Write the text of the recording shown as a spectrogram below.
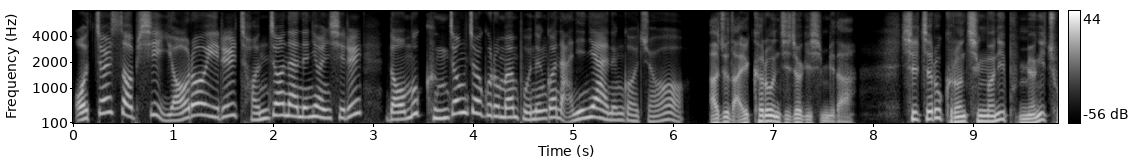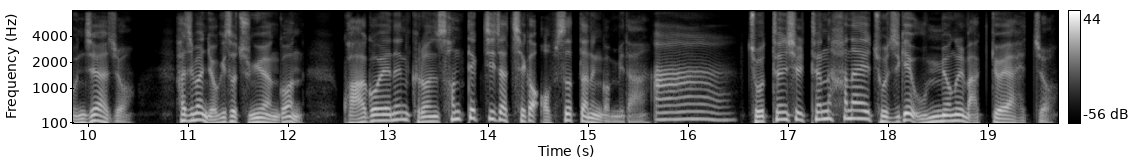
어쩔 수 없이 여러 일을 전전하는 현실을 너무 긍정적으로만 보는 건 아니냐 하는 거죠. 아주 날카로운 지적이십니다. 실제로 그런 측면이 분명히 존재하죠. 하지만 여기서 중요한 건 과거에는 그런 선택지 자체가 없었다는 겁니다. 아, 좋든 싫든 하나의 조직의 운명을 맡겨야 했죠.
